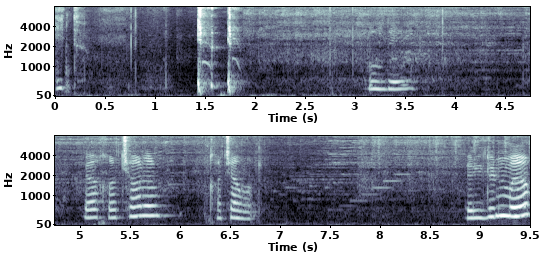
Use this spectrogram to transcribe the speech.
git. Bul değil. Ya kaçarım. Kaçamadım. Öldün mü?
